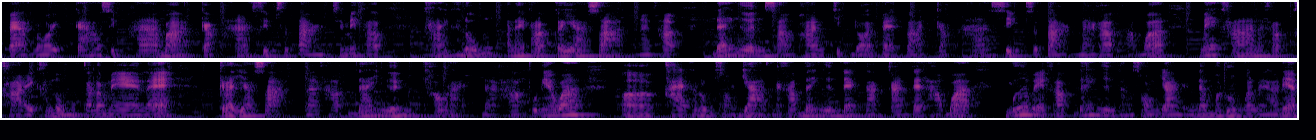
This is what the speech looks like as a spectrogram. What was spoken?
1,895 บาทกับ 50 สตางค์ใช่ไหมครับขายขนมอะไรครับกระยาศาสตร์นะครับ ได้เงิน 3,708 บาทกับ 50 สตางค์นะครับ ถามว่าแม่ค้านะครับขายขนมกระแมและกระยาศาสตร์นะครับได้เงินเท่าไหร่นะครับพูดง่ายว่าขายขนม 2 อย่างนะครับได้เงินแตกต่างกัน แต่ถามว่าเมื่อไหมครับได้เงินทั้ง 2 อย่างเนี่ยนำมารวมกันแล้วเนี่ย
